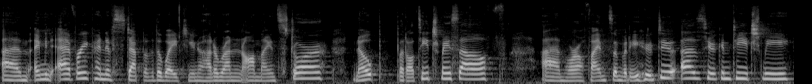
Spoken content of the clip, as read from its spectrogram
Um, I mean, every kind of step of the way. Do you know how to run an online store? Nope, but I'll teach myself. Um, or I'll find somebody who does who can teach me.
